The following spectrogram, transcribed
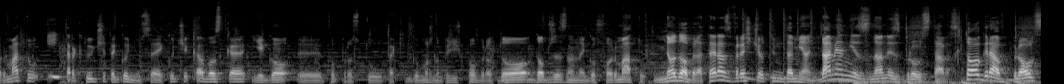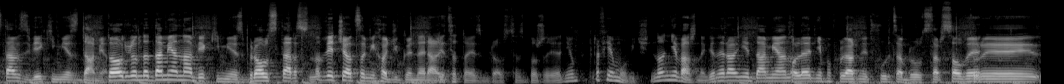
formatu i traktujcie tego newsa jako ciekawostkę jego y, po prostu takiego można powiedzieć powrotu do dobrze znanego formatu. No dobra, teraz wreszcie o tym Damianie. Damian jest znany z Brawl Stars. Kto gra w Brawl Stars wie kim jest Damian. Kto ogląda Damiana wie kim jest Brawl Stars. No wiecie o co mi chodzi generalnie. Co to jest Brawl Stars? Boże, ja nie potrafię mówić. No nieważne. Generalnie Damian, cholernie popularny twórca Brawl Starsowy, który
